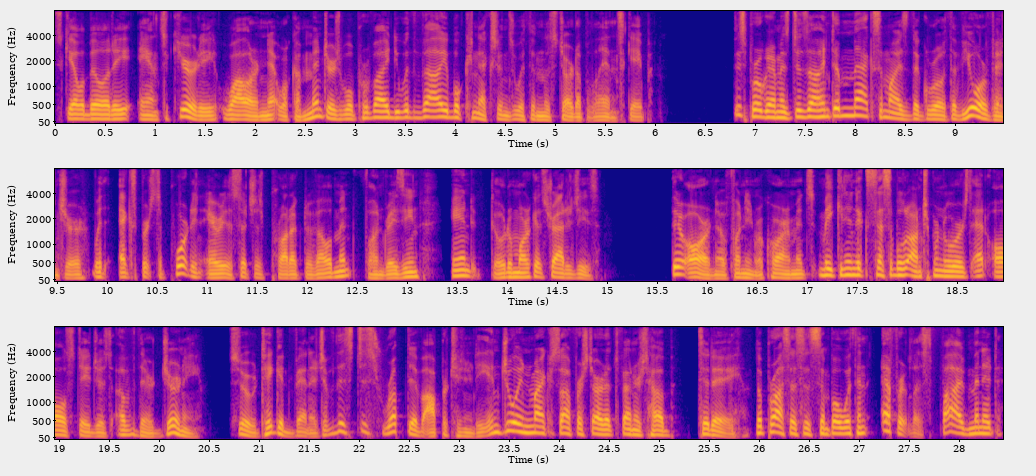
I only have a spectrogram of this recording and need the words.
scalability, and security, while our network of mentors will provide you with valuable connections within the startup landscape. This program is designed to maximize the growth of your venture with expert support in areas such as product development, fundraising, and go to market strategies. There are no funding requirements, making it accessible to entrepreneurs at all stages of their journey. So take advantage of this disruptive opportunity and join Microsoft for Startups Founders Hub today. The process is simple with an effortless five minute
